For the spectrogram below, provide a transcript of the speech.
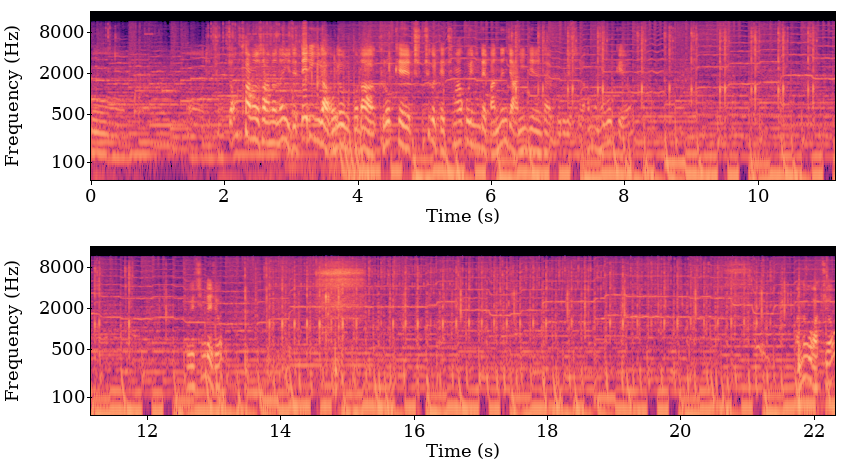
뭐 어, 대충 점프하면서 하면은 이제 때리기가 어려울 거다. 그렇게 추측을 대충 하고 있는데 맞는지 아닌지는 잘 모르겠어요. 한번 해볼게요. 저게 침대죠? 맞는 것 같죠?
